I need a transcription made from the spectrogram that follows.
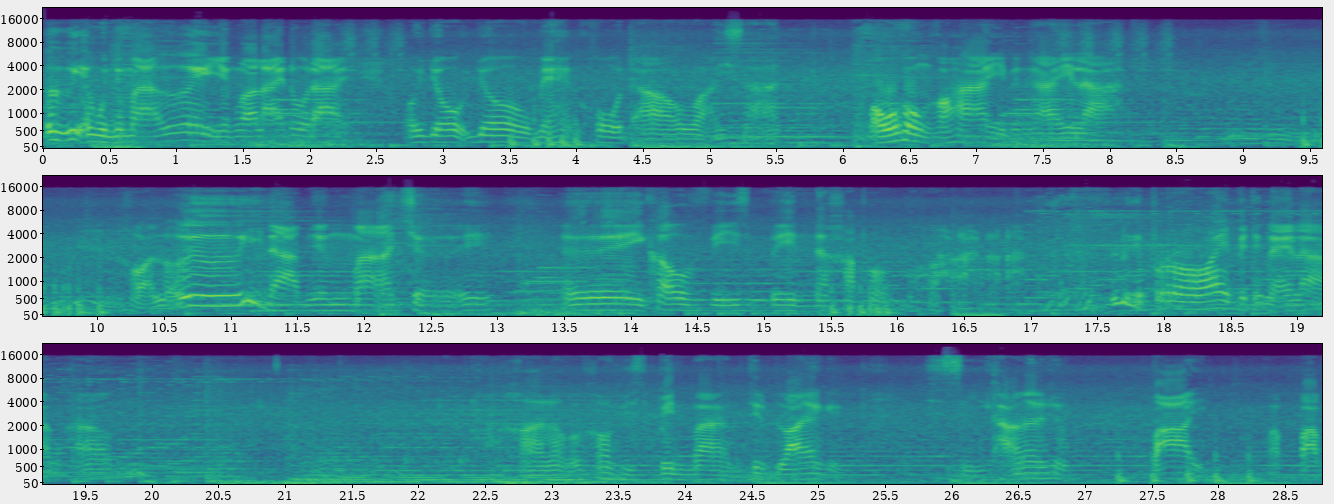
เอ้ยองุ่นยังมาเอ้ยยังรอหลายโลได้โอ้ยโยโย่แม่งโคตรเอาว่ะไอ้สัสโอ้หงเขาให้เป็นไงล่ะอืมขอเลยเอ้ยดาบยังมาเฉย เอ้ยเข้าฟีสเปินนะครับผม เรียบร้อยไปถึงไหนล่ะครับค่ะเราก็เข้าฟีสปินมาเรียบร้อยสี่ครั้งแล้วนะครับไปปับปับ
